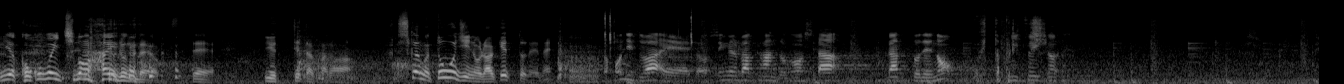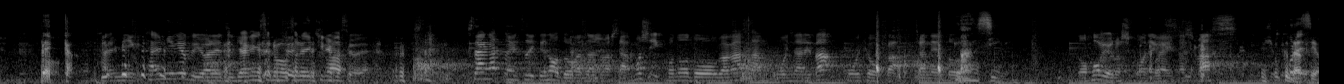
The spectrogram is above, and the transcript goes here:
いいやここが一番入るんだよ。っ つって言ってたから。しかも当時のラケットでね、本日は、えーと、とシングルバックハンドの下ガットでのについてベッカ。タイミングタイミングよく言われると逆にそれもそれで切れますよね。下ガットについての動画になりました。もしこの動画が参考になれば高評価チャンネル登録の方よろしくお願いいたしますこれ絶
